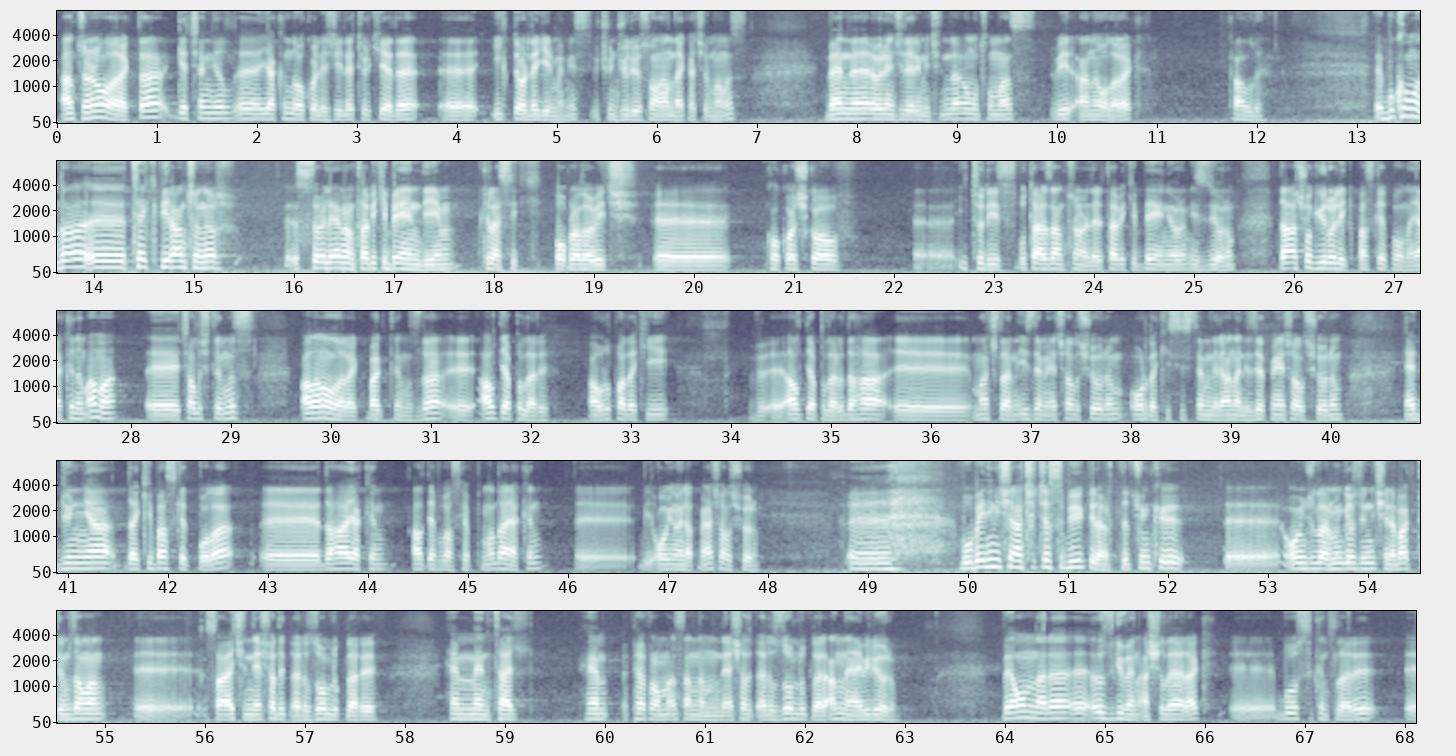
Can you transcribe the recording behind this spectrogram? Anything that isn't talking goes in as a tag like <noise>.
Antrenör olarak da geçen yıl e, yakında o kolejiyle Türkiye'de e, ilk dörde girmemiz, üçüncülüğü son anda kaçırmamız ben ve öğrencilerim için de unutulmaz bir anı olarak kaldı. E, bu konuda e, tek bir antrenör söyleyemem. Tabii ki beğendiğim klasik Obradovic, e, Kokoşkov, e, Itudis bu tarz antrenörleri tabii ki beğeniyorum, izliyorum. Daha çok Euroleague basketboluna yakınım ama e, çalıştığımız alan olarak baktığımızda e, altyapıları, Avrupa'daki e, altyapıları daha e, maçlarını izlemeye çalışıyorum. Oradaki sistemleri analiz etmeye çalışıyorum. Yani dünyadaki basketbola e, daha yakın, altyapı basketboluna daha yakın bir oyun oynatmaya çalışıyorum. E, bu benim için açıkçası büyük bir artıdır. Çünkü e, oyuncularımın gözünün içine baktığım zaman e, saha içinde yaşadıkları zorlukları hem mental hem performans anlamında yaşadıkları zorlukları anlayabiliyorum. Ve onlara e, özgüven aşılayarak e, bu sıkıntıları e,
